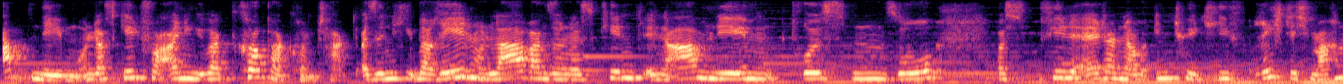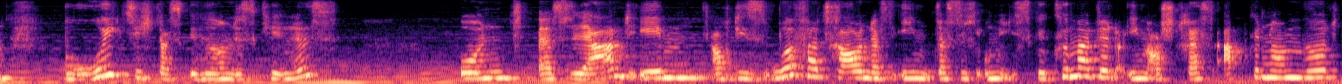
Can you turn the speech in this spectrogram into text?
abnehmen, und das geht vor allen Dingen über Körperkontakt, also nicht über Reden und Labern, sondern das Kind in den Arm nehmen, trösten, so, was viele Eltern ja auch intuitiv richtig machen, beruhigt sich das Gehirn des Kindes und es lernt eben auch dieses Urvertrauen, dass, ihm, dass sich um es gekümmert wird, ihm auch Stress abgenommen wird.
